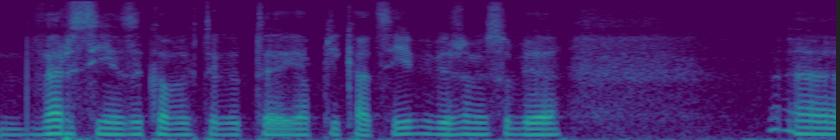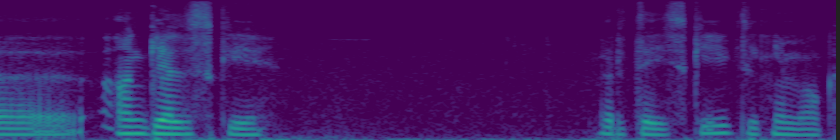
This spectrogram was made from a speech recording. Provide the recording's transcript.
wersji językowych tego, tej aplikacji. Wybierzemy sobie angielski, brytyjski, klikniemy OK.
